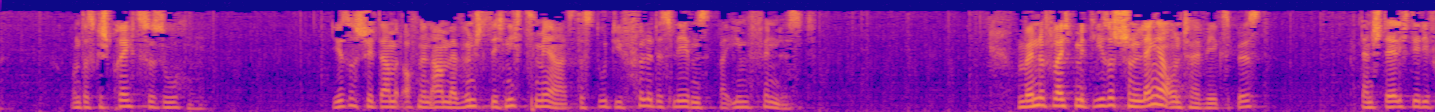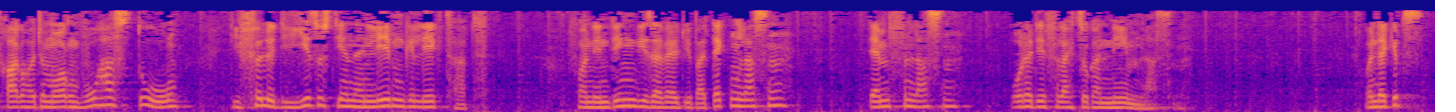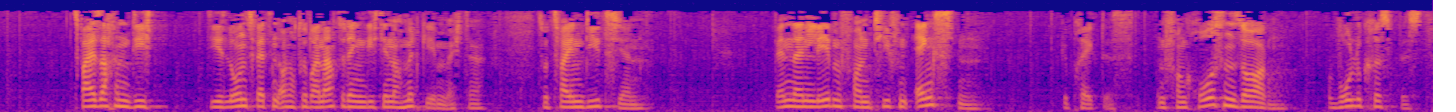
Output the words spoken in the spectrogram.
und das Gespräch zu suchen. Jesus steht da mit offenen Armen. Er wünscht sich nichts mehr, als dass du die Fülle des Lebens bei ihm findest. Und wenn du vielleicht mit Jesus schon länger unterwegs bist, dann stelle ich dir die Frage heute Morgen, wo hast du die Fülle, die Jesus dir in dein Leben gelegt hat, von den Dingen dieser Welt überdecken lassen, dämpfen lassen oder dir vielleicht sogar nehmen lassen? Und da gibt es zwei Sachen, die, ich, die lohnenswert sind, auch noch drüber nachzudenken, die ich dir noch mitgeben möchte. So zwei Indizien. Wenn dein Leben von tiefen Ängsten geprägt ist und von großen Sorgen, obwohl du Christ bist,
